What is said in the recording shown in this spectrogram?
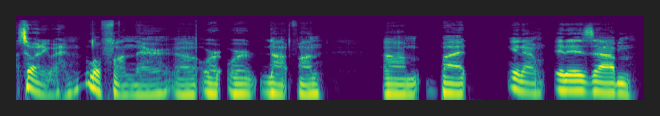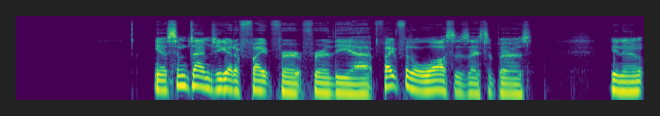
So anyway, a little fun there, uh, or or not fun, um. But you know, it is. Um. You know, sometimes you got to fight for for the uh, fight for the losses, I suppose. You know.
